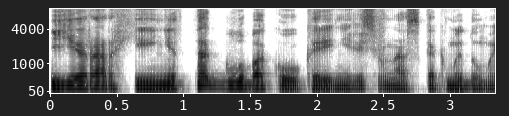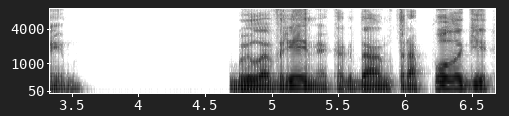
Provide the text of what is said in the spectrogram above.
иерархии не так глубоко укоренились в нас, как мы думаем. Было время, когда антропологи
